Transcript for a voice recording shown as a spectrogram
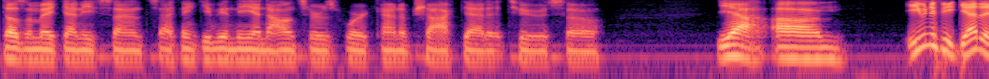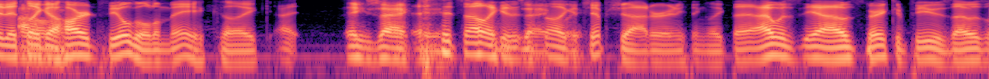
doesn't make any sense. I think even the announcers were kind of shocked at it too. So yeah, um Even if you get it, it's like a hard field goal to make. Like I, exactly. it's not like a, it's not like a chip shot or anything like that. I was yeah, I was very confused. I was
